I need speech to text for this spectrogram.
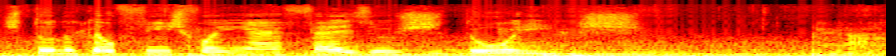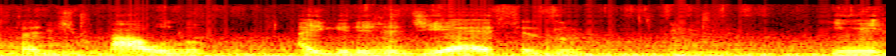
Estudo que eu fiz foi em Efésios 2, carta de Paulo à igreja de Éfeso. E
